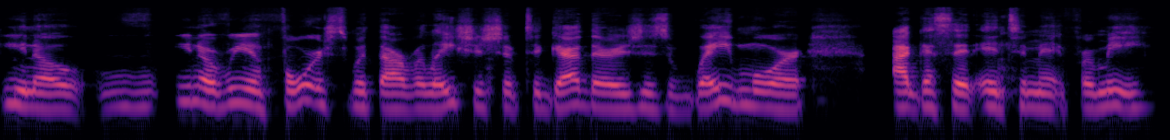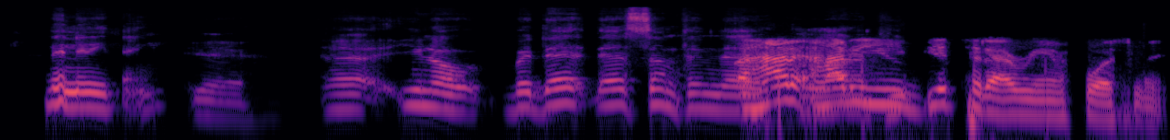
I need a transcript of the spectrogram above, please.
you know r- you know reinforced with our relationship together is just way more, like I said, intimate for me than anything. Yeah. Uh, you know, but that that's something that But how do, how do you people- get to that reinforcement?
